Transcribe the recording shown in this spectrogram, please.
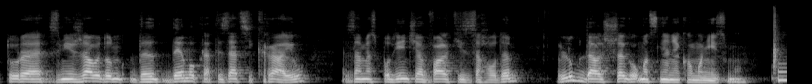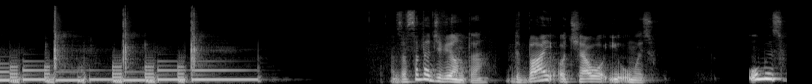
które zmierzały do de demokratyzacji kraju zamiast podjęcia walki z Zachodem lub dalszego umacniania komunizmu. Zasada dziewiąta. Dbaj o ciało i umysł. Umysł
